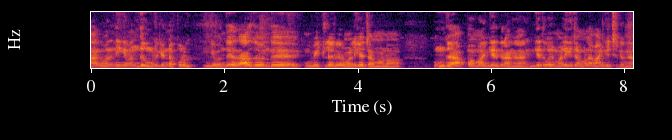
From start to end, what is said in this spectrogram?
நாங்கள் வந்து நீங்கள் வந்து உங்களுக்கு என்ன பொருள்? இங்கே வந்து ஏதாவது வந்து உங்கள் வீட்டில் இருக்கிற மளிகை சாமானோ உங்கள் அப்பா அம்மா இங்கே இருக்கிறாங்க. இங்கே எதுவும் கொஞ்சம் மளிகை சாமான்லாம் வாங்கி வச்சுருக்காங்க.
